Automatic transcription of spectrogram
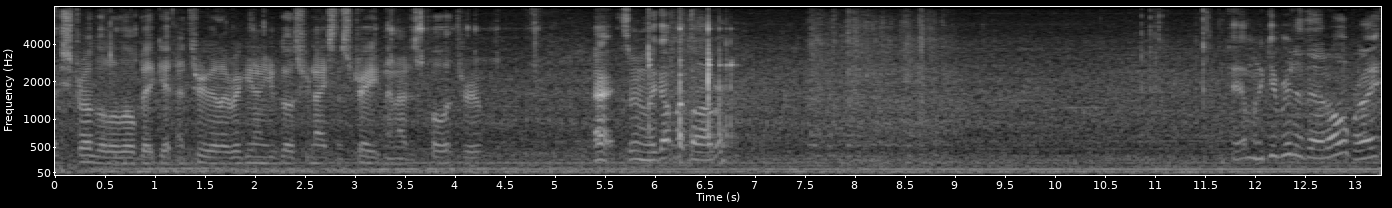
I struggled a little bit getting it through. The rigging needle goes through nice and straight and then I just pull it through. Alright, so anyway, I got my bobber. Okay, I'm gonna get rid of that Albright.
